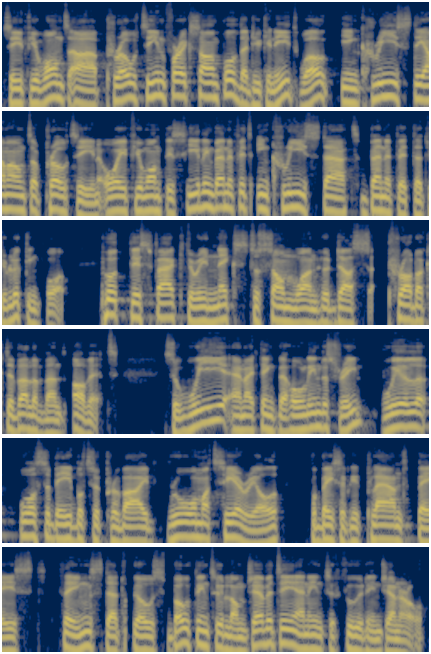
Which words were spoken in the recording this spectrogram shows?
So if you want a protein, for example, that you can eat, well, increase the amount of protein. Or if you want this healing benefit, increase that benefit that you're looking for. Put this factory next to someone who does product development of it. So we, and I think the whole industry, will also be able to provide raw material for basically plant-based things that goes both into longevity and into food in general.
